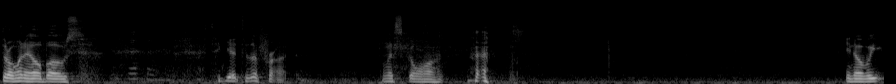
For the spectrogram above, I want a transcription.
throwing elbows to get to the front. Let's go on. you know, we,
